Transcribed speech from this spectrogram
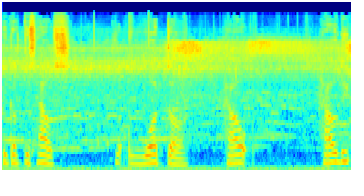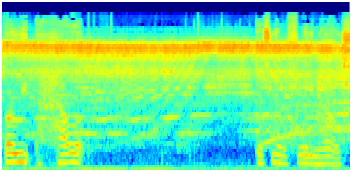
Pick up this house. What the? How? How the are we? How? Guess we have a floating house.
